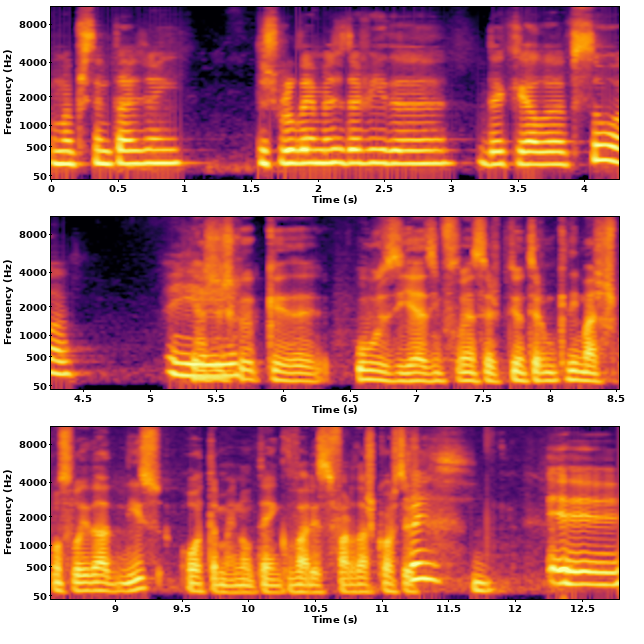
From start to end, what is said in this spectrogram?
uma percentagem dos problemas da vida daquela pessoa. E achas que, que os e as influencers podiam ter um bocadinho mais responsabilidade nisso ou também não têm que levar esse fardo às costas? Pois, é,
